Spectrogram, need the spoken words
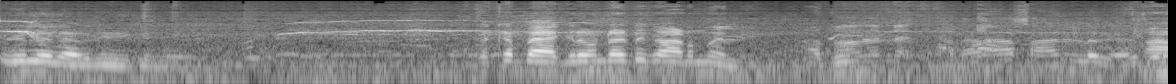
ഇതിലല്ലേ അവരിയ്ക്കുന്നത് അതൊക്കെ ബാക്ക്ഗ്രൗണ്ടായിട്ട് കാണുന്നതല്ലേ? അത് ആ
